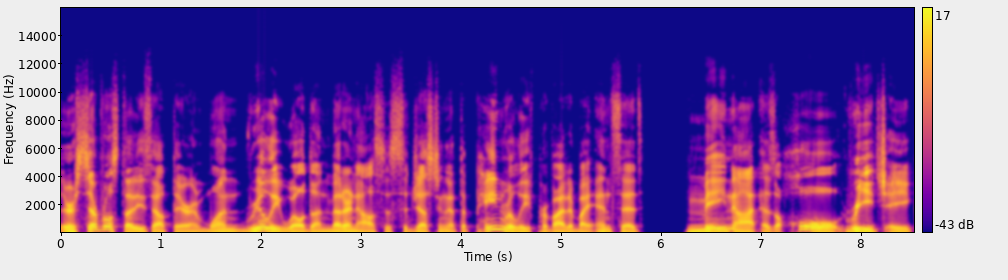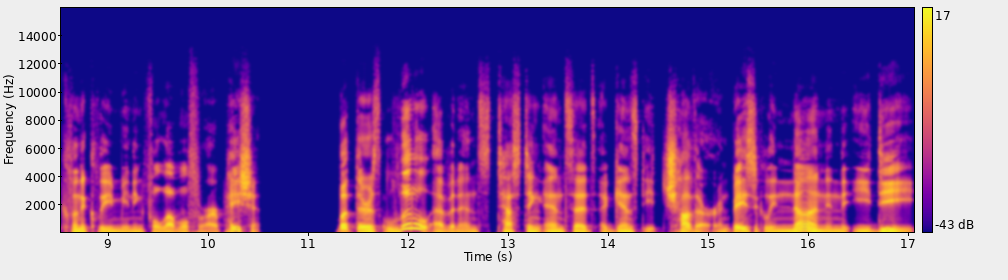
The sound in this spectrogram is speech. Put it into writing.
there are several studies out there and one really well done meta analysis suggesting that the pain relief provided by NSAIDs may not, as a whole, reach a clinically meaningful level for our patient. But there's little evidence testing NSAIDs against each other, and basically none in the ED,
